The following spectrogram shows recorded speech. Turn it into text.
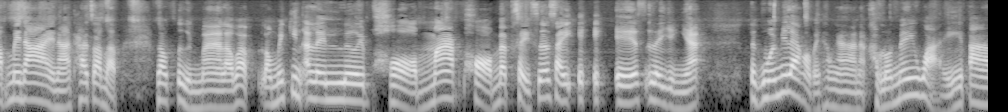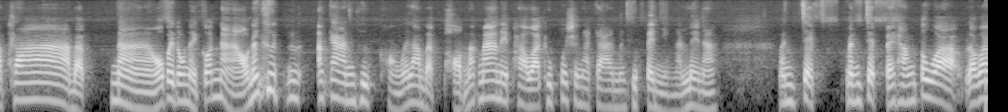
รับไม่ได้นะ ถ้าจะแบบเราตื่นมาแล้วแบบเราไม่กินอะไรเลยผอมมากผอมแบบใส่เสื้อไซส์ XXS อะไรอย่างเงี้ย แต่กูไม่มีแรงออกไปทำงานอะขับรถไม่ไหวตาพร่าแบบหนาวไปตรงไหนก็หนาวนั่นคืออาการคือของเวลาแบบผอมมากๆในภาวะทุกโภชนาการมันคือเป็นอย่างนั้นเลยนะ มันเจ็บ มันเจ็บไปทั้งตัว แล้วก็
